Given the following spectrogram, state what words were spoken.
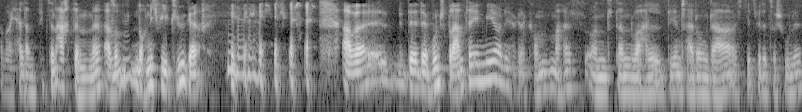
da war ich halt dann 17, 18, ne? also mhm. noch nicht viel klüger. Aber der, der, Wunsch brannte in mir und ich habe gesagt, komm, mach es. Und dann war halt die Entscheidung da, ich gehe jetzt wieder zur Schule.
